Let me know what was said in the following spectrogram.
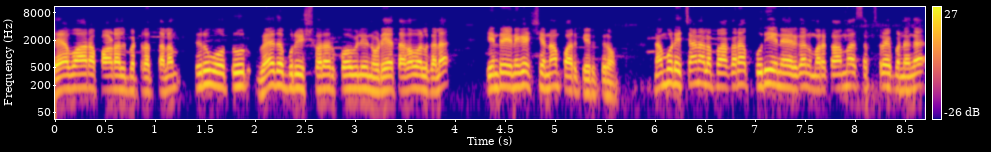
தேவார பாடல் பெற்ற தலம் திருவோத்தூர் வேதபுரீஸ்வரர் கோவிலினுடைய தகவல்களை இன்றைய நிகழ்ச்சியை நாம் பார்க்க இருக்கிறோம். நம்முடைய சேனலை பார்க்குற புதிய நேயர்கள் மறக்காம சப்ஸ்கிரைப் பண்ணுங்கள்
